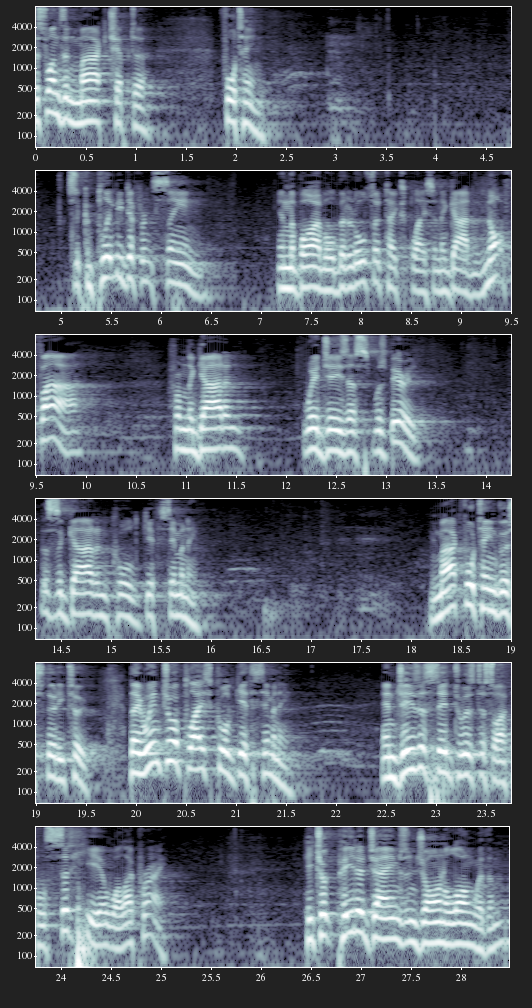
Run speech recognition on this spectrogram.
This one's in Mark chapter 14. It's a completely different scene in the Bible, but it also takes place in a garden, not far from the garden where Jesus was buried. This is a garden called Gethsemane. Mark 14, verse 32. They went to a place called Gethsemane, and Jesus said to his disciples, Sit here while I pray. He took Peter, James, and John along with him,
